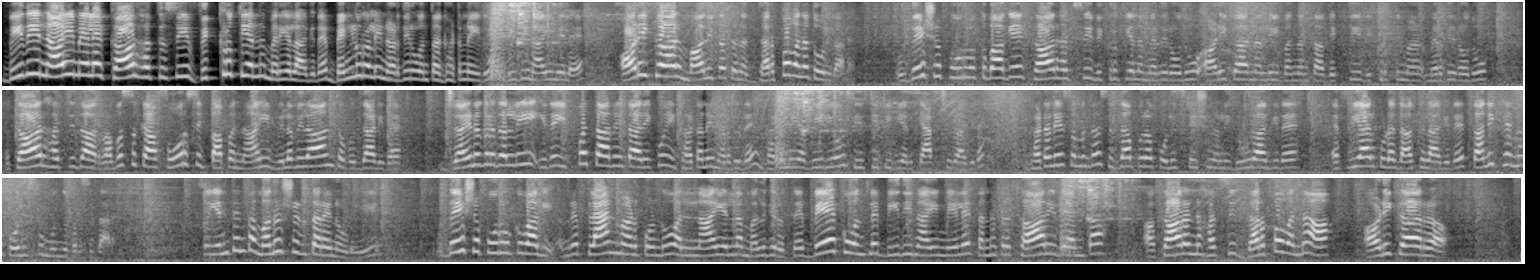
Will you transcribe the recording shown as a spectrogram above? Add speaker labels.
Speaker 1: ಬೀದಿ ನಾಯಿ ಮೇಲೆ ಕಾರ್ ಹತ್ತಿಸಿ ವಿಕೃತಿಯನ್ನು ಮೆರೆಯಲಾಗಿದೆ. ಬೆಂಗಳೂರಲ್ಲಿ ನಡೆದಿರುವಂತಹ ಘಟನೆ ಇದು. ಬೀದಿ ನಾಯಿ ಮೇಲೆ ಆಡಿ ಕಾರ್ ಮಾಲೀಕ ತನ್ನ ದರ್ಪವನ್ನ ತೋರಿದ್ದಾನೆ. ಉದ್ದೇಶಪೂರ್ವಕವಾಗಿ ಕಾರ್ ಹತ್ತಿಸಿ ವಿಕೃತಿಯನ್ನು ಮೆರೆದಿರೋದು, ಆಡಿ ಕಾರ್ನಲ್ಲಿ ಬಂದಂತ ವ್ಯಕ್ತಿ ವಿಕೃತಿ ಮೆರೆದಿರೋದು, ಕಾರ್ ಹತ್ತಿದ ರಭಸಕ ಫೋರ್ಸಿಗೆ ಪಾಪ ನಾಯಿ ವಿಲವಿಲ ಅಂತ ಒದ್ದಾಡಿದೆ. ಜಯನಗರದಲ್ಲಿ ಇದೇ ಇಪ್ಪತ್ತಾರನೇ ತಾರೀಕು ಈ ಘಟನೆ ನಡೆದಿದೆ. ಘಟನೆಯ ವಿಡಿಯೋ ಸಿಸಿಟಿವಿಯಲ್ಲಿ ಕ್ಯಾಪ್ಚರ್ ಆಗಿದೆ. ಘಟನೆ ಸಂಬಂಧ ಸಿದ್ದಾಪುರ ಪೊಲೀಸ್ ಸ್ಟೇಷನ್ ಅಲ್ಲಿ ದೂರಾಗಿದೆ. ಎಫ್ಐಆರ್ ಕೂಡ ದಾಖಲಾಗಿದೆ. ತನಿಖೆಯನ್ನು ಪೊಲೀಸರು ಮುಂದುವರೆಸಿದ್ದಾರೆ. ಸೊ ಎಂತೆಂಥ ಮನುಷ್ಯರಿರ್ತಾರೆ ನೋಡಿ. ಉದ್ದೇಶಪೂರ್ವಕವಾಗಿ ಅಂದ್ರೆ ಪ್ಲಾನ್ ಮಾಡಿಕೊಂಡು ಅಲ್ಲಿ ನಾಯಿ ಎಲ್ಲ ಮಲಗಿರುತ್ತೆ. ಬೇಕು ಅಂತಲೇ ಬೀದಿ ನಾಯಿ ಮೇಲೆ ತನ್ನ ಹತ್ರ ಕಾರ್ ಇದೆ ಅಂತ ಆ ಕಾರನ್ನು ಹತ್ತಿಸಿ ದರ್ಪವನ್ನ ಆಡಿ ಕಾರ್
